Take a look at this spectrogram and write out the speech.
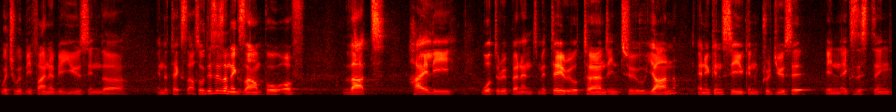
which would be finally be used in the, in the textile. So this is an example of that highly water repellent material turned into yarn. And you can see you can produce it in existing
